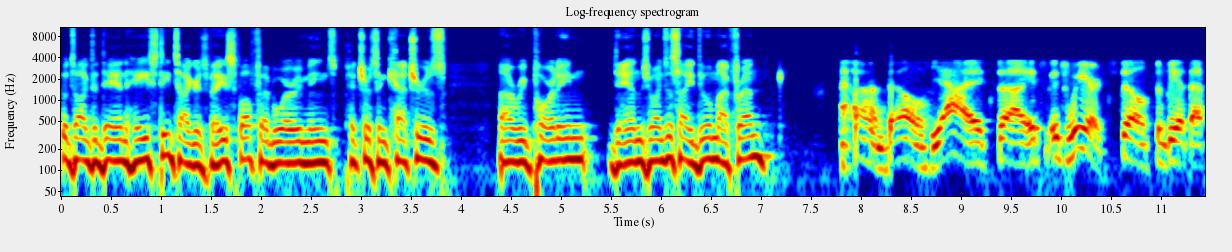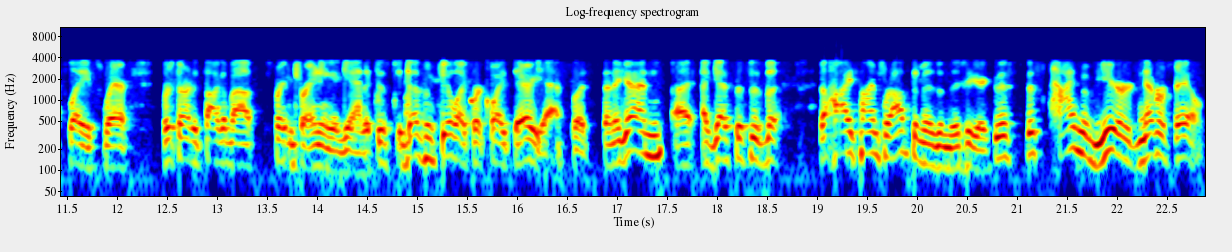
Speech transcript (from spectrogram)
go talk to Dan Hasty, Tigers baseball. February means pitchers and catchers uh, reporting. Dan joins us. How you doing, my friend? Uh, Bill, yeah, it's uh, it's it's weird still to be at that place where we're starting to talk about spring training again. It just it doesn't feel like we're quite there yet. But then again, I, I guess this is the the high time for optimism this year. This this time of year never fails.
